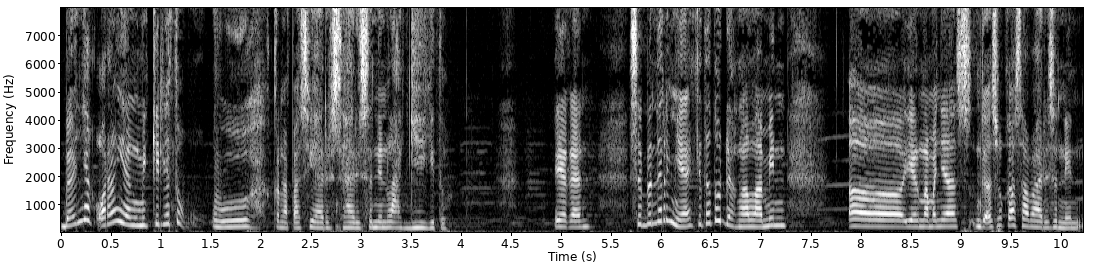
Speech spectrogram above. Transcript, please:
banyak orang yang mikirnya tuh Uh kenapa sih hari, hari Senin lagi? gitu. Ya kan? Sebenarnya kita tuh udah ngalamin uh, yang namanya nggak suka sama hari Senin.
